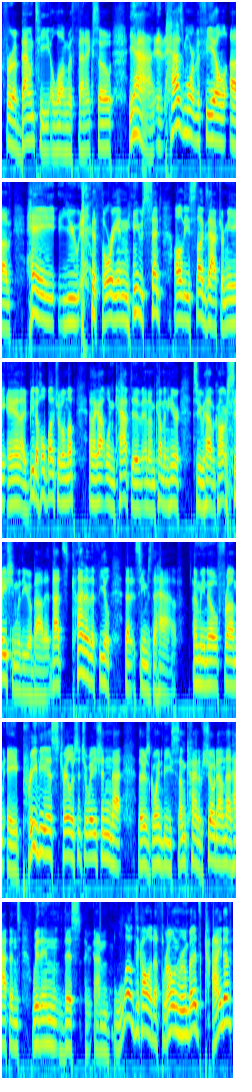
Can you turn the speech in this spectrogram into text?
for a bounty along with Fennec. So, yeah, it has more of a feel of, hey, you Thorian, you sent all these thugs after me, and I beat a whole bunch of them up, and I got one captive, and I'm coming here to have a conversation with you about it. That's kind of the feel that it seems to have. And we know from a previous trailer situation that there's going to be some kind of showdown that happens within this. I'm loath to call it a throne room, but it's kind of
